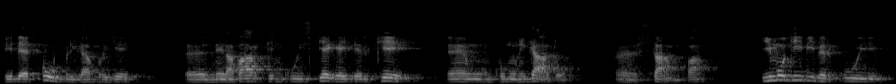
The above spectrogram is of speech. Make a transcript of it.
ed è pubblica poiché eh, nella parte in cui spiega i perché è un comunicato eh, stampa, i motivi per cui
